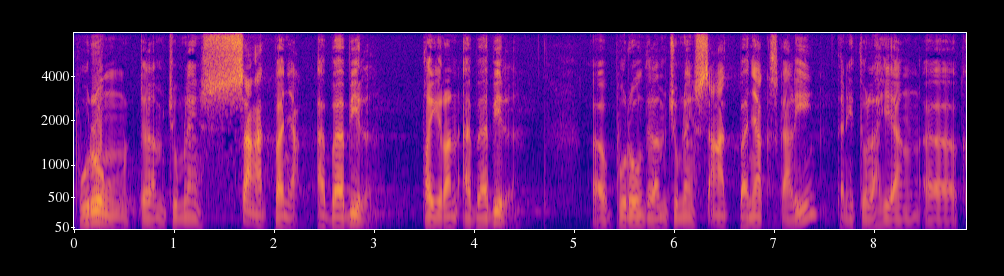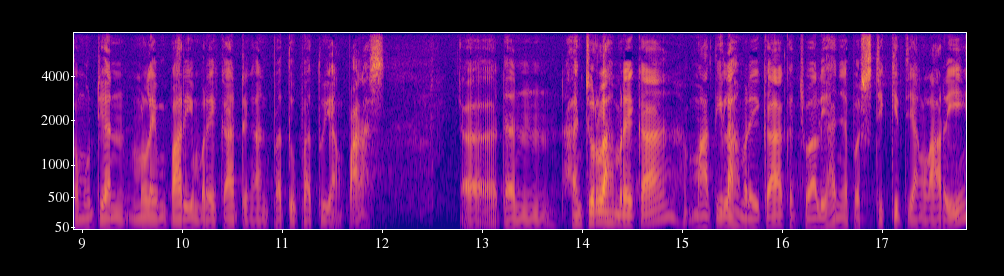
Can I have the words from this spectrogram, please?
burung dalam jumlah yang sangat banyak ababil tairan ababil. Uh, burung dalam jumlah yang sangat banyak sekali dan itulah yang uh, kemudian melempari mereka dengan batu-batu yang panas. Dan hancurlah mereka matilah mereka kecuali hanya bersedikit yang lari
